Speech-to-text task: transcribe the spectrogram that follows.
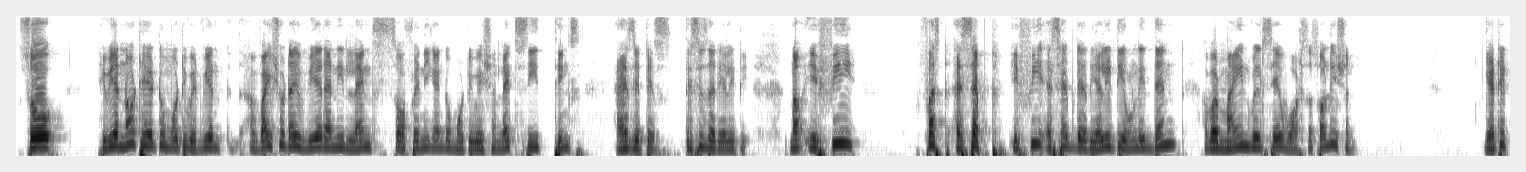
So we are not here to motivate. We are why should i wear any lens of any kind of motivation? Let's see things as it is. This is the reality. Now if we first accept if we accept the reality only then our mind will say what's the solution? Get it?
